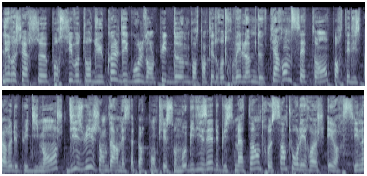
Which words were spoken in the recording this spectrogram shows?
Les recherches se poursuivent autour du col des Goules dans le Puy-de-Dôme pour tenter de retrouver l'homme de 47 ans porté disparu depuis dimanche. 18 gendarmes et sapeurs-pompiers sont mobilisés depuis ce matin entre Saint-Tour-les-Roches et Orsine.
